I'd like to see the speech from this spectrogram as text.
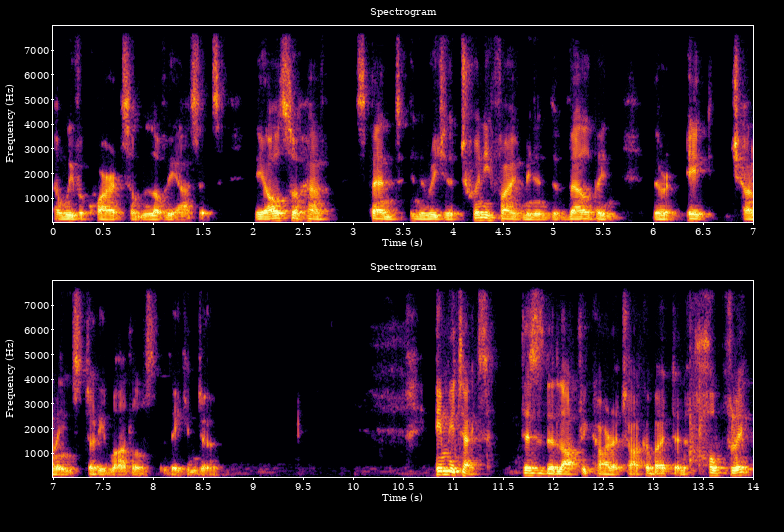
and we've acquired some lovely assets. They also have spent in the region of 25 million developing their eight challenge study models that they can do. Imutex, this is the lottery card I talk about, and hopefully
